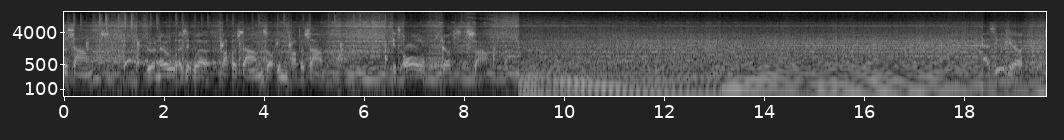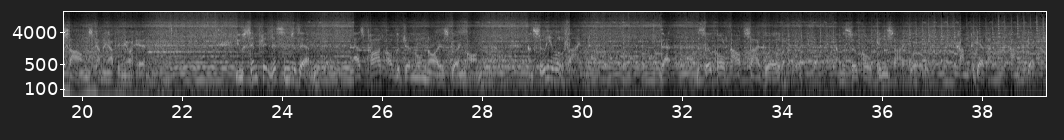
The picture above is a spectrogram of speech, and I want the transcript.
The sounds. There are no, as it were, proper sounds or improper sounds. It's all just sound. As you hear sounds coming up in your head, you simply listen to them as part of the general noise going on, and soon you will find that the so-called outside world and the so-called inside world come together, come together,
